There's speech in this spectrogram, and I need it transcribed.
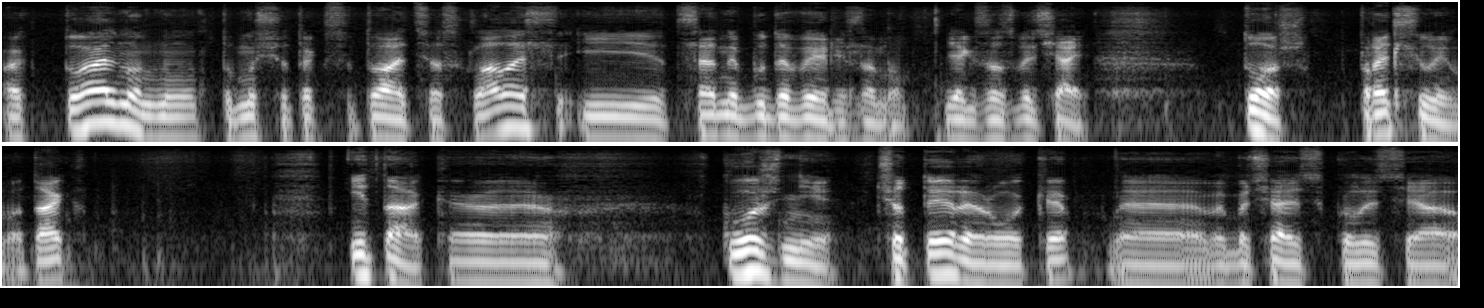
актуально, ну тому що так ситуація склалась і це не буде вирізано, як зазвичай. Тож, працюємо, так? І так, е, кожні 4 роки, е, вибачаюсь, колись я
